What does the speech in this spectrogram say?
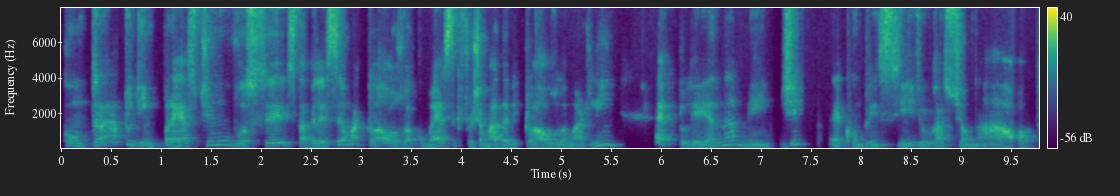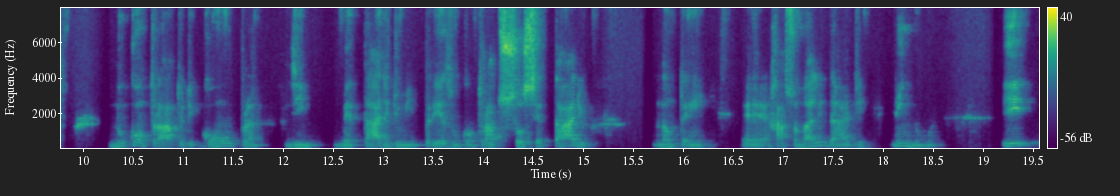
contrato de empréstimo, você estabeleceu uma cláusula como essa, que foi chamada de cláusula Marlin, é plenamente é compreensível, racional. Num contrato de compra de metade de uma empresa, um contrato societário, não tem é, racionalidade nenhuma. E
